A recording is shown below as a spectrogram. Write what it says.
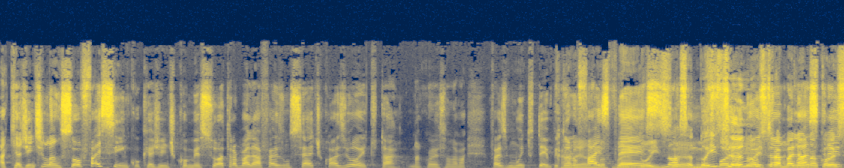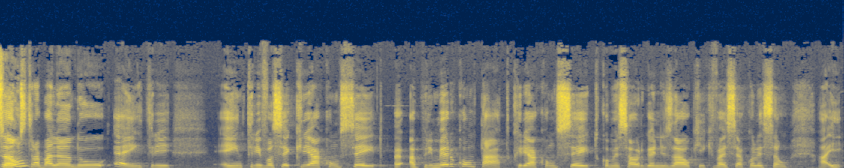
A que a gente lançou faz 5, que a gente começou a trabalhar faz uns 7, quase 8, tá? Na coleção da MAC. Faz muito tempo. Então não Caramba, faz foi 10. dois Nossa, anos. dois anos trabalhando quase na três coleção? anos trabalhando, é, entre, entre você criar conceito, a, a primeiro contato, criar conceito, começar a organizar o que, que vai ser a coleção. Aí,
